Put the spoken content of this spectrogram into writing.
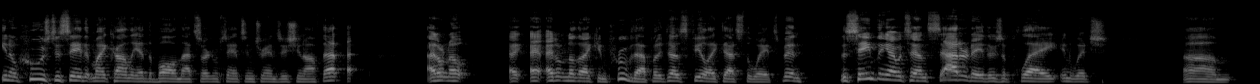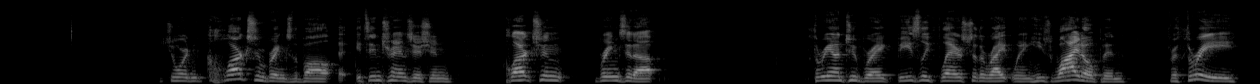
you know, who's to say that Mike Conley had the ball in that circumstance in transition off that? I, I don't know. I, I don't know that I can prove that, but it does feel like that's the way it's been. The same thing I would say on Saturday. There's a play in which um, Jordan Clarkson brings the ball. It's in transition. Clarkson brings it up. Three on two break. Beasley flares to the right wing. He's wide open for three.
